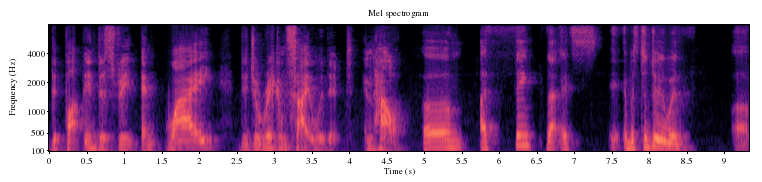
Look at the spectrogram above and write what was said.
the pop industry, and why did you reconcile with it, and how? Um, I think that it's it was to do with uh,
